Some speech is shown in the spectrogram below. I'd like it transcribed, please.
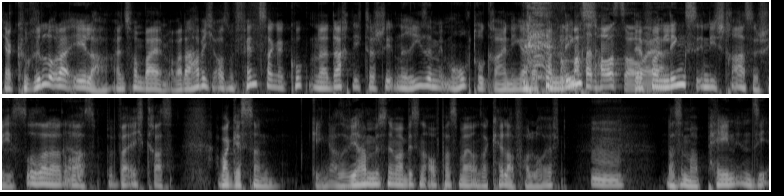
Ja, Kyrill oder Ela, eins von beiden. Aber da habe ich aus dem Fenster geguckt und da dachte ich, da steht ein Riese mit einem Hochdruckreiniger, der von links, sauber, der von ja. links in die Straße schießt. So sah das aus. Das war echt krass. Aber gestern ging. Also wir haben, müssen immer ein bisschen aufpassen, weil unser Keller verläuft. Das ist immer Pain in the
